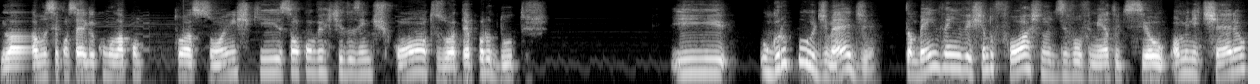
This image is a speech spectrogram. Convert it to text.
e lá você consegue acumular pontuações que são convertidas em descontos ou até produtos. E o grupo de MED também vem investindo forte no desenvolvimento de seu Omnichannel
